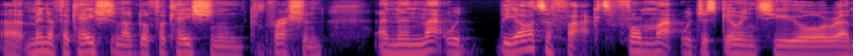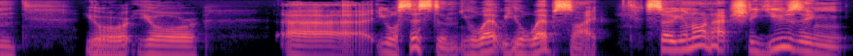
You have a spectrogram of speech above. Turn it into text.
uh, minification, uglification, and compression, and then that would the artifact from that would just go into your um, your your uh, your system, your web, your website. So you're not actually using,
